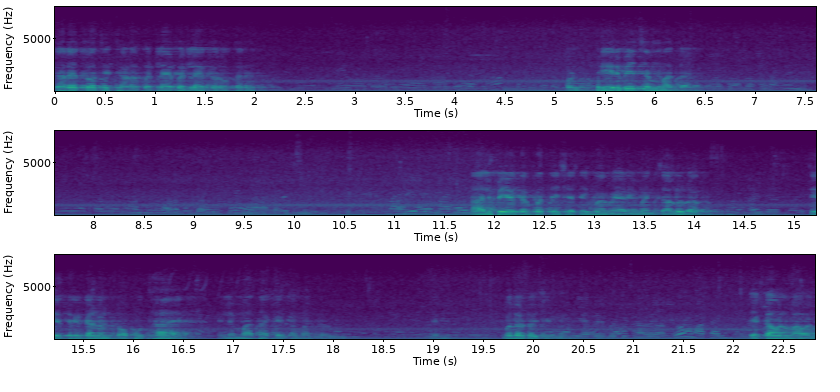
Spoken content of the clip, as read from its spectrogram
કરે તોથી થાળા બદલાય બદલાય કરો, કરે. પણ ફેરવી છે માતા. હાલ બે અગરબત્તી છે તેમાં મેળીમાં ચાલુ રાખો. તેત્રી દાણમ ટોપું થાય એટલે માતા કે તમારે કરવું બોલો ડોજી એકાવન, બાવન.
